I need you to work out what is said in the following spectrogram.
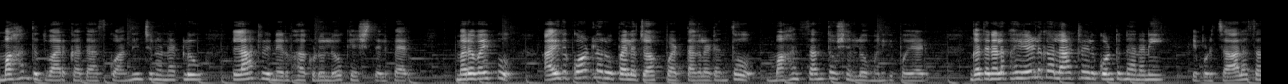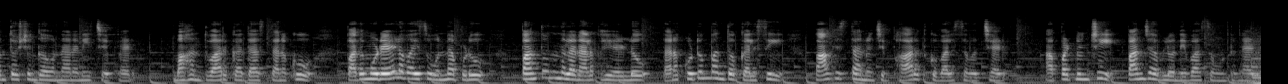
మహంత్ ద్వారకాదాస్కు అందించనున్నట్లు లాటరీ నిర్వాహకుడు లోకేష్ తెలిపారు. మరోవైపు ఐదు కోట్ల రూపాయల జాక్పాట్ తగలడంతో మహంత్ సంతోషంలో మునిగిపోయాడు. గత నలభై ఏళ్ళుగా లాటరీలు కొంటున్నానని ఇప్పుడు చాలా సంతోషంగా ఉన్నానని చెప్పాడు. మహన్ ద్వారకాదాస్ తనకు పదమూడేళ్ళ వయసు ఉన్నప్పుడు పంతొమ్మిది వందల నలభై ఏడులో తన కుటుంబంతో కలిసి పాకిస్తాన్ నుంచి భారత్కు వలస వచ్చాడు. అప్పట్నుంచి పంజాబ్లో నివాసం ఉంటున్నాడు.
